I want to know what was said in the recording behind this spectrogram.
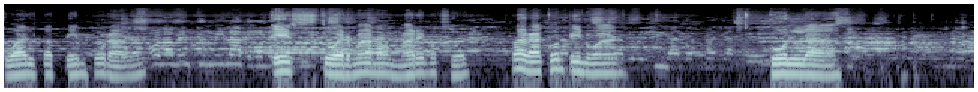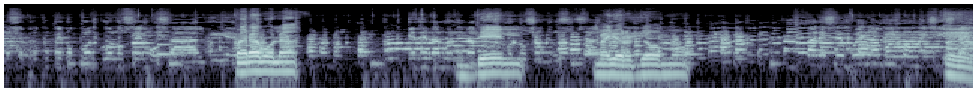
cuarta temporada. Es tu hermano Mario Moxo para continuar con la parábola del mayordomo eh,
